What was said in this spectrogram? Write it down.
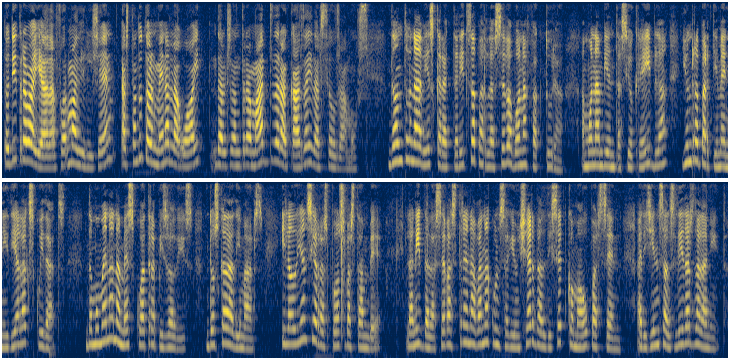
tot i treballar de forma diligent, estan totalment a la guait dels entramats de la casa i dels seus amos. Downton Abbey es caracteritza per la seva bona factura, amb una ambientació creïble i un repartiment i diàlegs cuidats. De moment han emès quatre episodis, dos cada dimarts, i l'audiència ha respost bastant bé. La nit de la seva estrena van aconseguir un share del 17,1%, erigint-se els líders de la nit.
